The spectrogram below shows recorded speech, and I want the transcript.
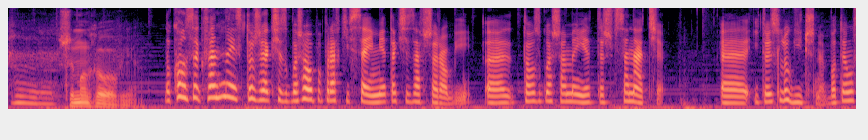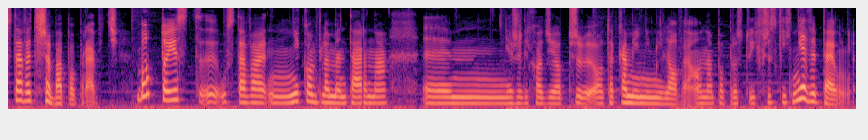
Hmm. Szymon Hołownia. No konsekwentne jest to, że jak się zgłaszało poprawki w Sejmie, tak się zawsze robi, e, to zgłaszamy je też w Senacie. E, I to jest logiczne, bo tę ustawę trzeba poprawić, bo to jest e, ustawa niekomplementarna, em, jeżeli chodzi o, o te kamienie milowe. Ona po prostu ich wszystkich nie wypełnia.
